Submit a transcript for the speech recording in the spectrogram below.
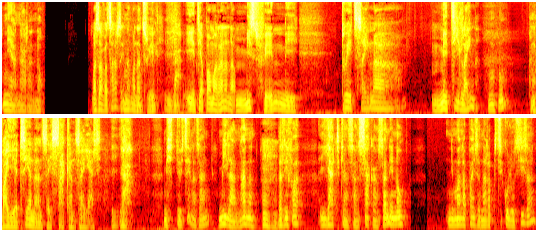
nianaranao. mazava tsara zay namana joely ety ampamaranana misy veny ny toetsaina mety ilaina mhm. mba hiatrehana an'izay sakan'izay azy ya misy toetsaina zany mila ananana mhm. rehefa hiatrika an'izany sakana izany ianao ny manam-pahaizana ara-psikôlôjia izany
